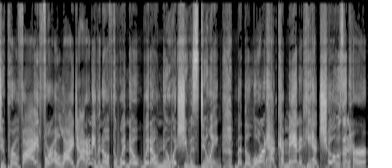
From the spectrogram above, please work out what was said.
to provide for Elijah. I don't even know if the widow, widow knew what she was doing, but the Lord had commanded, He had chosen her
